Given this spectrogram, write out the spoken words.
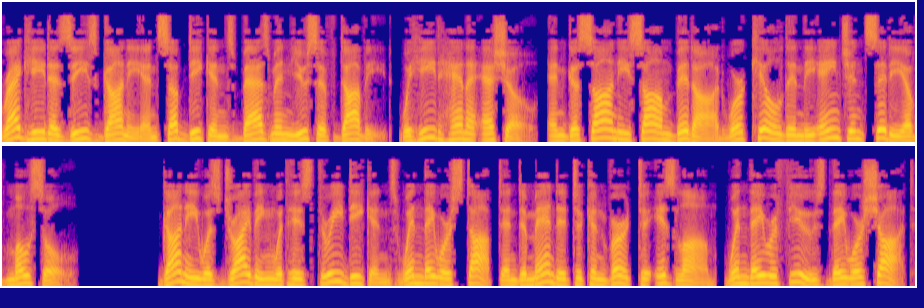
Raghid Aziz Ghani and subdeacons Basman Yusuf David, Wahid Hanna Esho, and Ghassan Isam Bidad were killed in the ancient city of Mosul. Ghani was driving with his three deacons when they were stopped and demanded to convert to Islam, when they refused they were shot.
